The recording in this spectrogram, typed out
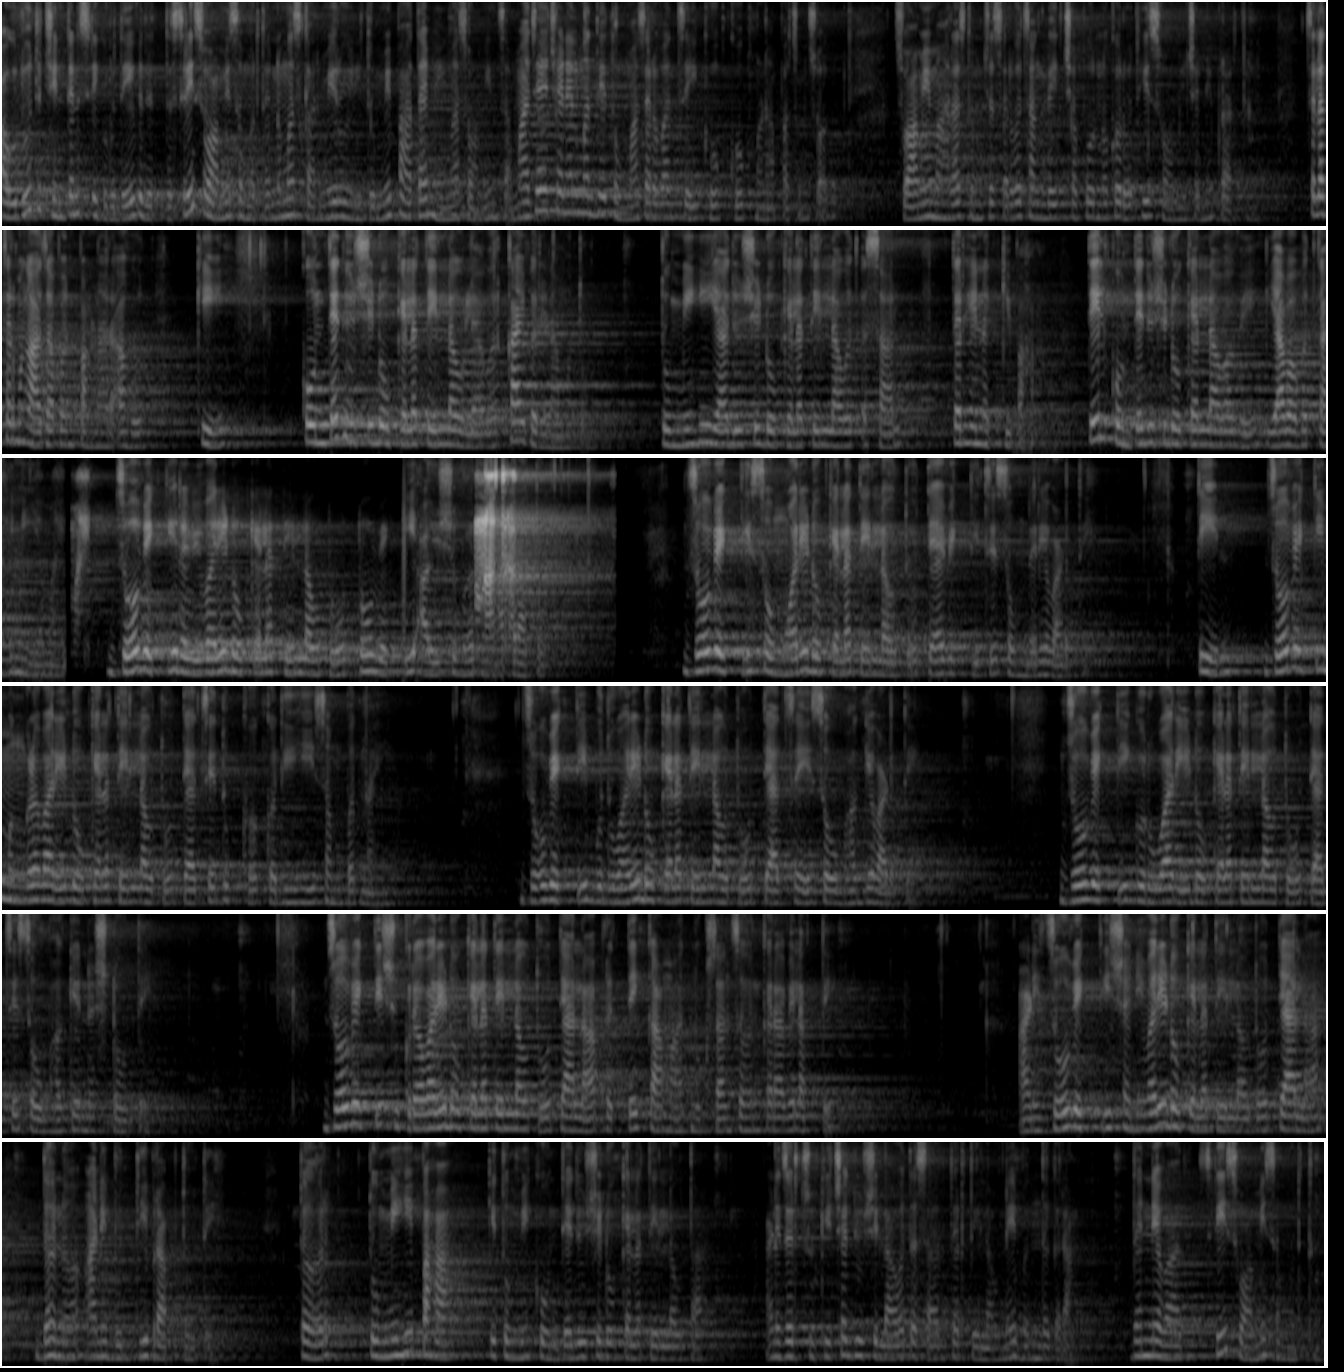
अवधूत चिंतन श्री गुरुदेव दत्त श्री स्वामी समर्थ. नमस्कार मी रोहिणी. तुम्ही पाहताय महिमा स्वामींचा. माझ्या या चॅनलमध्ये तुम्हा सर्वांचे खूप खूप मनापासून स्वागत. स्वामी महाराज तुमच्या सर्व चांगल्या इच्छा पूर्ण करोत ही स्वामींच्या प्रार्थना. चला तर मग आज आपण पाहणार आहोत की कोणत्या दिवशी डोक्याला तेल लावल्यावर काय परिणाम होतो? तुम्हीही या दिवशी डोक्याला तेल लावत असाल तर हे नक्की पहा. तेल कोणत्या दिवशी डोक्याला लावावे याबाबत काही नियम आहेत. जो व्यक्ती रविवारी डोक्याला तेल लावतो तो व्यक्ती आयुष्यभर उन्हात राहतो. जो व्यक्ती सोमवारी डोक्याला तेल लावतो त्या व्यक्तीचे सौंदर्य वाढते. तीन जो व्यक्ती मंगळवारी डोक्याला तेल लावतो त्याचे दुःख कधीही संपत नाही. जो व्यक्ती बुधवारी डोक्याला तेल लावतो त्याचे सौभाग्य वाढते. जो व्यक्ती गुरुवारी डोक्याला तेल लावतो त्याचे सौभाग्य नष्ट होते. जो व्यक्ती शुक्रवारी डोक्याला तेल लावतो त्याला प्रत्येक कामात नुकसान सहन करावे लागते. आणि जो व्यक्ती शनिवारी डोक्याला तेल लावतो त्याला धन आणि बुद्धी प्राप्त होते. तर तुम्हीही पहा की तुम्ही कोणत्या दिवशी डोक्याला तेल लावता. आणि जर चुकीच्या दिवशी लावत असाल तर ते लावणे बंद करा. धन्यवाद. श्री स्वामी समर्थ.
